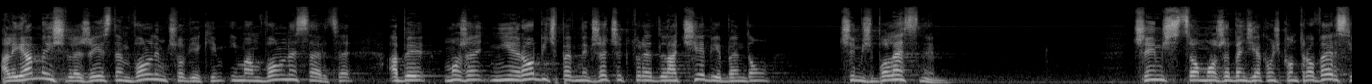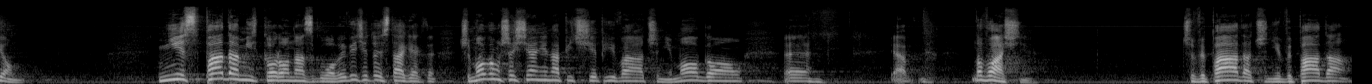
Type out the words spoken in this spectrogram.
Ale ja myślę, że jestem wolnym człowiekiem i mam wolne serce, aby może nie robić pewnych rzeczy, które dla ciebie będą czymś bolesnym, czymś, co może będzie jakąś kontrowersją. Nie spada mi korona z głowy. Wiecie, to jest tak, jak ten, czy mogą chrześcijanie napić się piwa, czy nie mogą. E, ja, no właśnie. Czy wypada, czy nie wypada.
